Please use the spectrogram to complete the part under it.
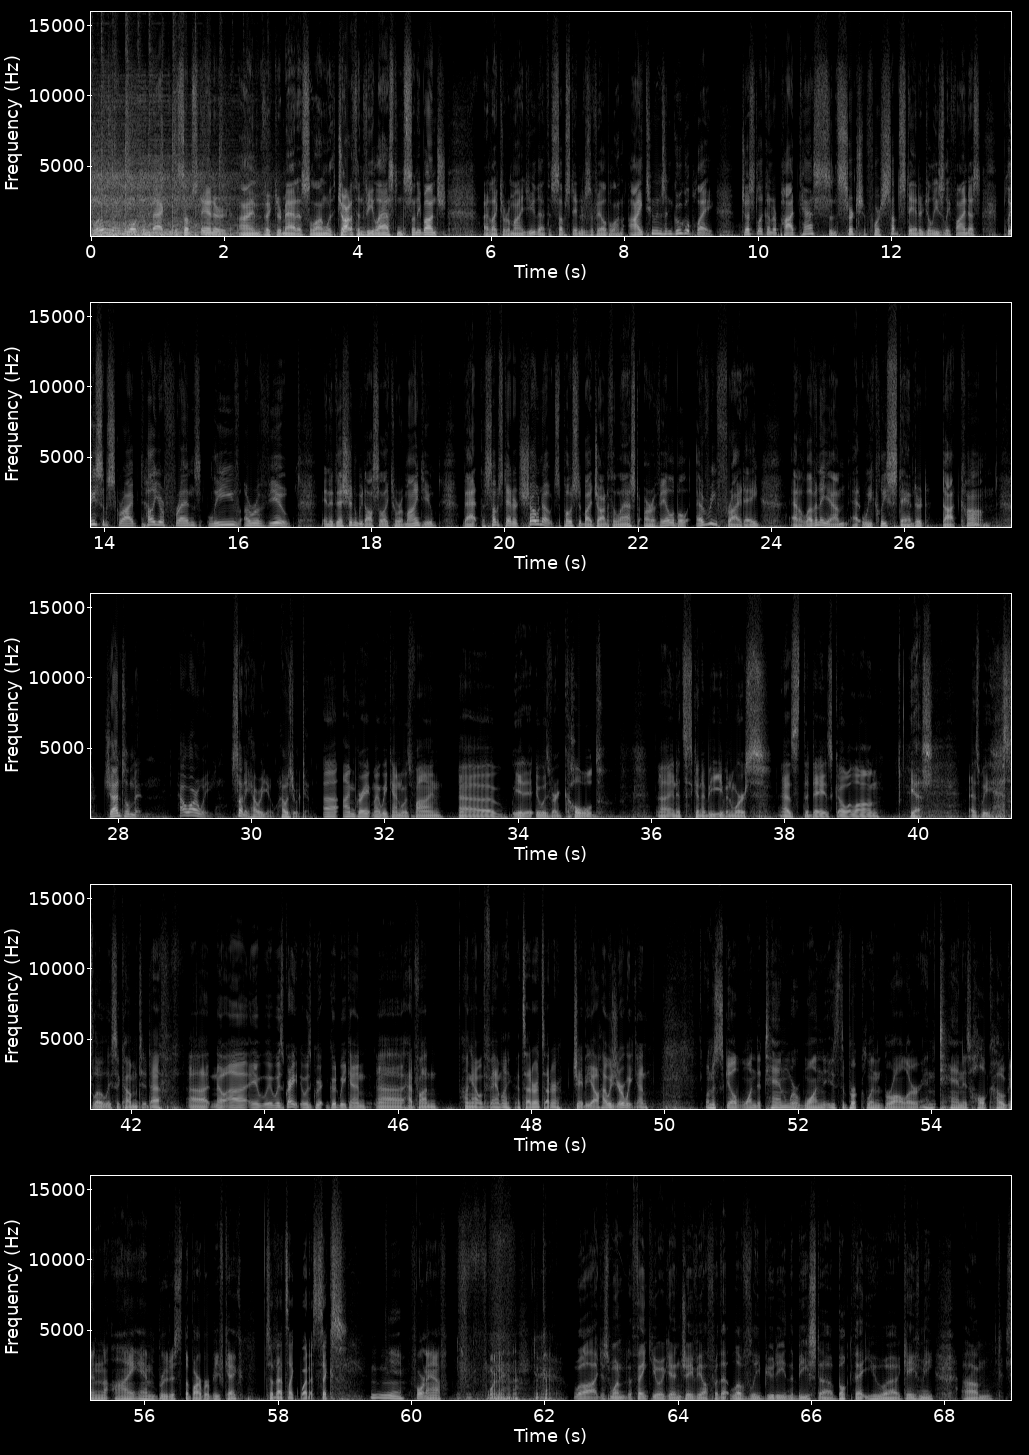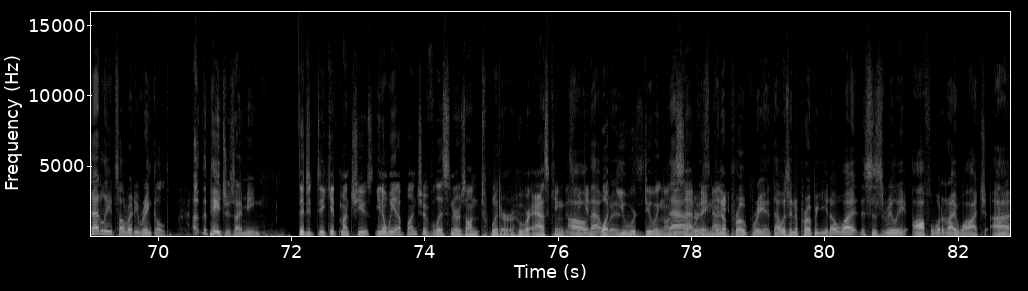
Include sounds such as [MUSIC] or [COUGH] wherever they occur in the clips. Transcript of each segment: Hello and welcome back to the Substandard. I'm Victor Matus along with Jonathan V. Last and Sonny Bunch. I'd like to remind you that the Substandard is available on iTunes and Google Play. Just look under podcasts and search for Substandard. You'll easily find us. Please subscribe, tell your friends, leave a review. In addition, we'd also like to remind you that the Substandard show notes posted by Jonathan Last are available every Friday at 11 a.m. at weeklystandard.com. Gentlemen, how are we? Sonny, how are you? How was your weekend? Uh, I'm great. My weekend was fine. Uh, it, it was very cold, uh, and it's going to be even worse as the days go along, Yes. as we [LAUGHS] slowly succumb to death. Uh, no, uh, it, it was great. It was gr- good weekend. Uh, had fun, hung out with family, et cetera, et cetera. JVL, how was your weekend? On a scale of 1 to 10, where 1 is the Brooklyn Brawler and 10 is Hulk Hogan, I am Brutus the Barber Beefcake. So that's like what a six, Mm, Yeah, four and a half. four and a half. Okay. Well, I just wanted to thank you again, JVL, for that lovely Beauty and the Beast uh, book that you uh, gave me. Um, sadly, it's already wrinkled. Uh, the pages, I mean. Did it, did it get much use? You know, we had a bunch of listeners on Twitter who were asking this Oh, weekend what you were doing on that Saturday was night. Inappropriate. That was inappropriate. You know what? This is really awful. What did I watch? Uh,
